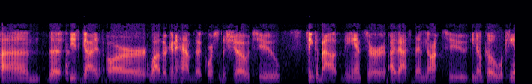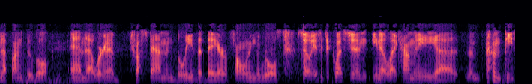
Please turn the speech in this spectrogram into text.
Um, the, these guys are, while they're going to have the course of the show to think about the answer, I've asked them not to, you know, go looking it up on Google, and uh, we're going to trust them and believe that they are following the rules. So if it's a question, you know, like how many uh, piece,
